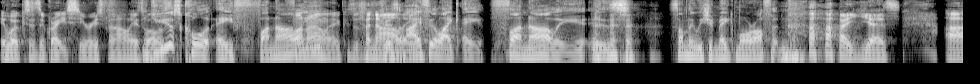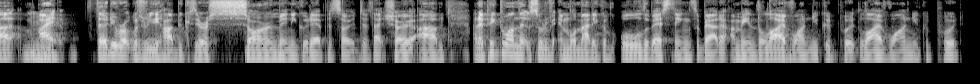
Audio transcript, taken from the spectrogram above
It works as a great series finale as well. Did as- you just call it a finale? Finale, because it's Finale. Because I feel like a finale is something we should make more often. yes. Uh, Mm. I 30 Rock was really hard because there are so many good episodes of that show. Um, and I picked one that's sort of emblematic of all the best things about it. I mean, the live one, you could put live one, you could put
